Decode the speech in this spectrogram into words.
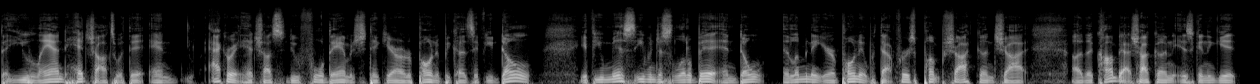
that you land headshots with it and accurate headshots to do full damage to take care of your opponent because if you don't if you miss even just a little bit and don't eliminate your opponent with that first pump shotgun shot uh, the combat shotgun is going to get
